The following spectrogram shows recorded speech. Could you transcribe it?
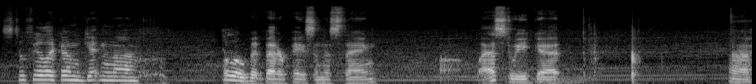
Still feel like I'm getting a, a little bit better pace in this thing. Uh, last week at uh,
